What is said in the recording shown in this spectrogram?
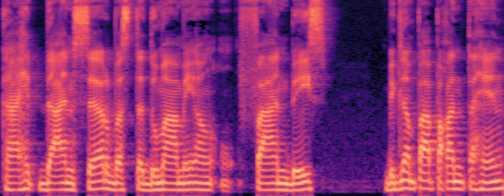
Kahit dancer, basta dumami ang fan base, biglang papakantahin.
